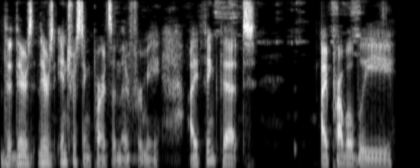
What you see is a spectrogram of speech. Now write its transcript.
that there's there's interesting parts in there for me. I think that I probably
